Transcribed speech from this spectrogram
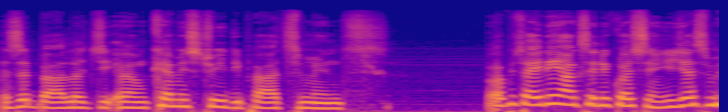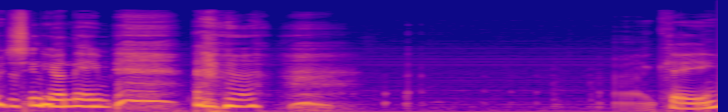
Is it biology, um, chemistry department? Oh, Peter, you didn't ask any question. You just mentioned your name. okay.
